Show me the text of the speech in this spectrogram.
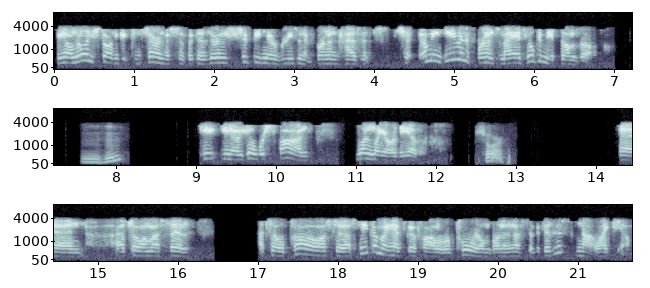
you know, I'm really starting to get concerned. I said because there should be no reason that Brennan hasn't. Che- I mean, even if Brennan's mad, he'll give me a thumbs up. Mm-hmm. He, you know, he'll respond one way or the other. Sure. And I told him, I said, I told Paul, I said, I think I may have to go file a report on Brennan. I said because this is not like him.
